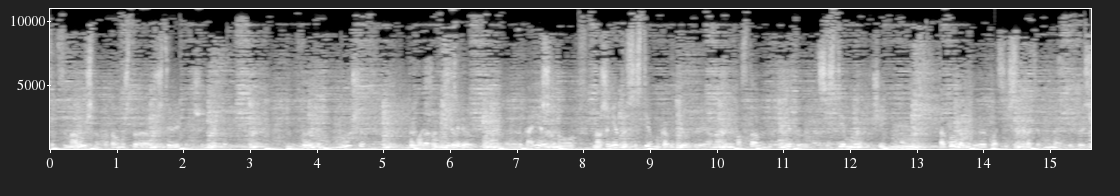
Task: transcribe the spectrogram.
собственноручно, потому что учителей, конечно, нет, никто этому не учит. По большому счету. Конечно, но у нас же нету системы, как в Беркли, она не поставлена, нету системы обучения, такой, как классический хотя бы музыки. То есть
